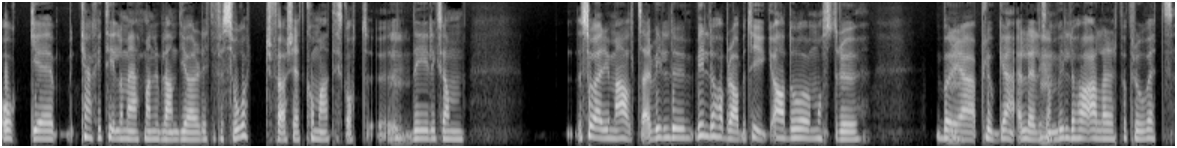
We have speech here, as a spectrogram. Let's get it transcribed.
Och eh, kanske till och med att man ibland gör det lite för svårt för sig att komma till skott. Eh, Mm. Det är liksom så är det ju med allt. Så här. Vill, du, vill du ha bra betyg, ja då måste du börja plugga. Eller liksom, Mm. vill du ha alla rätt på provet,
